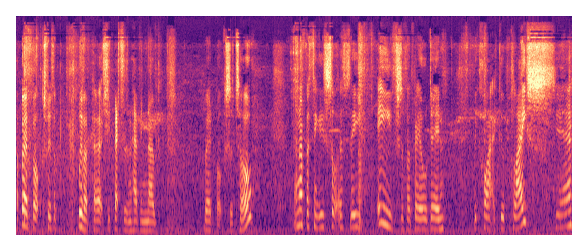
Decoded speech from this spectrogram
a bird box with a with a perch is better than having no bird box at all. Another thing is sort of the eaves of a building be quite a good place, yeah.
